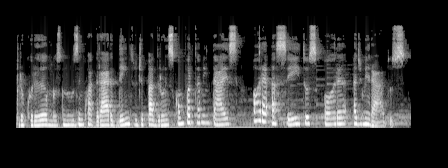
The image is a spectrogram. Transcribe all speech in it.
Procuramos nos enquadrar dentro de padrões comportamentais, ora aceitos, ora admirados.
